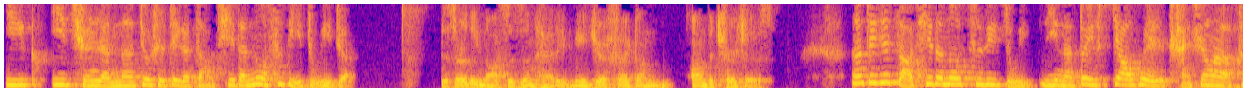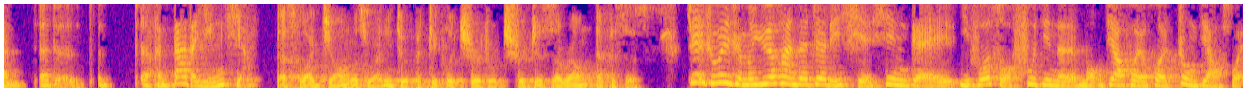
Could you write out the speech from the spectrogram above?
一一群人呢，就是这个早期的诺斯底主义者。 This early Gnosticism had a major effect on, on the churches. 那这些早期的诺斯底主义呢，对教会产生了很呃的呃很大的影响。 That's why John was writing to a particular church or churches around Ephesus. 这也是为什么约翰在这里写信给以佛所附近的某教会或众教会。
